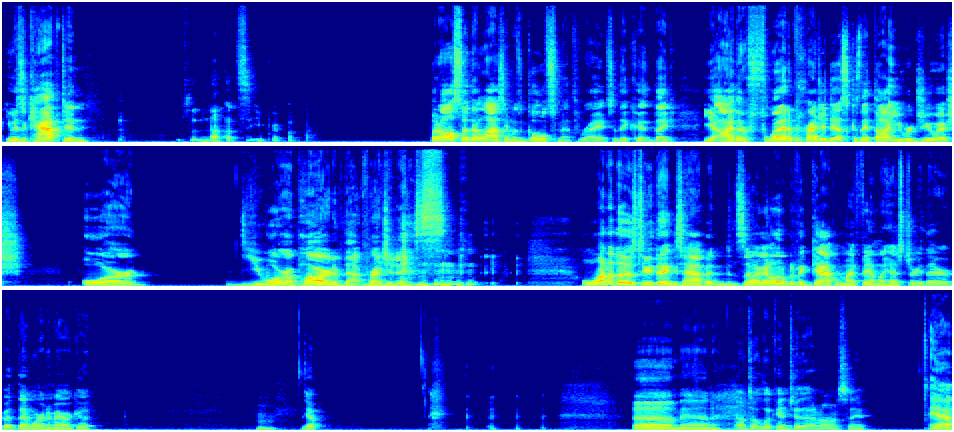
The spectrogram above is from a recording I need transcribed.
He was a captain, He's a Nazi. But also their last name was Goldsmith, right? So they could like you either fled prejudice because they thought you were Jewish, or you were a part of that prejudice. One of those two things happened, and so I got a little bit of a gap in my family history there. But then we're in America. Hmm. Yep. oh man. I have to look into that honestly. Yeah,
